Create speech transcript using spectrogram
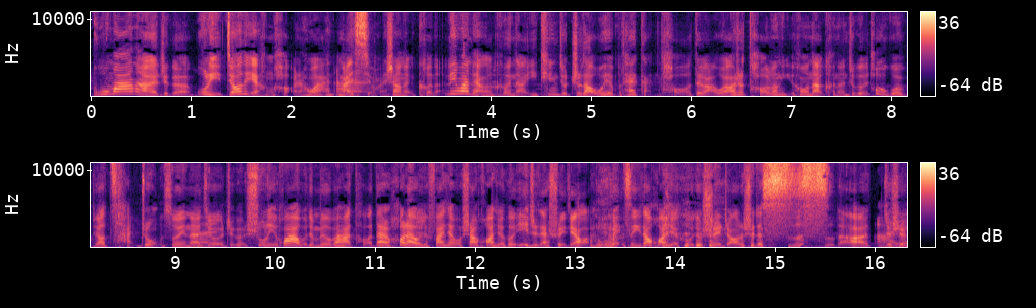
姑妈呢这个物理教的也很好，然后我还哎蛮喜欢上那个课的。另外两个课呢，一听就知道我也不太敢逃，对吧？我要是逃了以后呢，可能这个后果比较惨重，所以呢，哎就这个数理化我就没有办法逃。但是后来我就发现，我上化学课一直在睡觉，我每次一到化学课我就睡着了，睡得死死的啊，就是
